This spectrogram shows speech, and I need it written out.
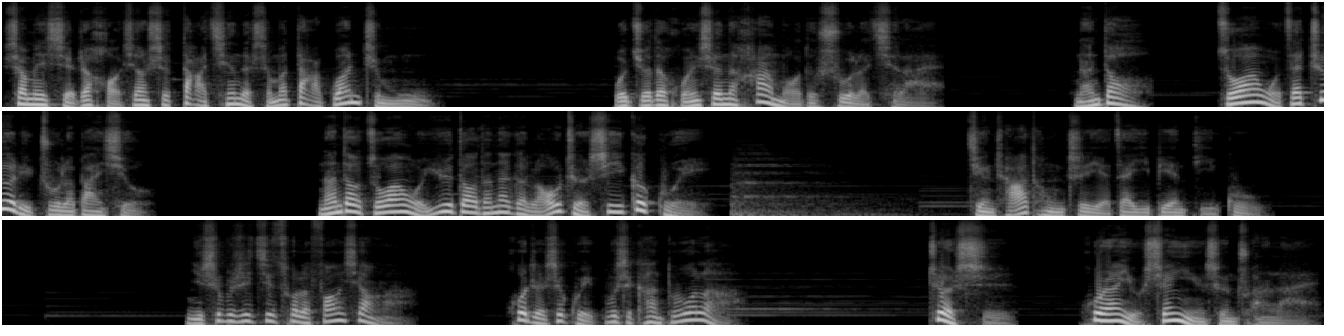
上面写着好像是大清的什么大官之墓。我觉得浑身的汗毛都竖了起来。难道昨晚我在这里住了半宿？难道昨晚我遇到的那个老者是一个鬼？警察同志也在一边嘀咕：“你是不是记错了方向啊？或者是鬼故事看多了？”这时，忽然有呻吟声传来，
